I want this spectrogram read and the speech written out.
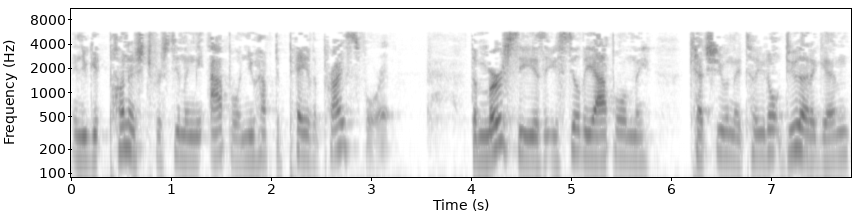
and you get punished for stealing the apple, and you have to pay the price for it. The mercy is that you steal the apple, and they catch you, and they tell you, don't do that again,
